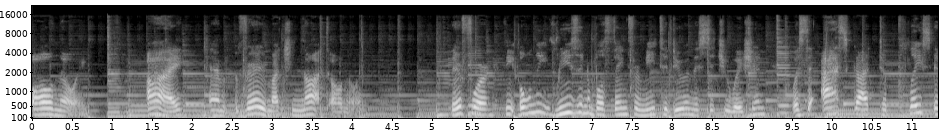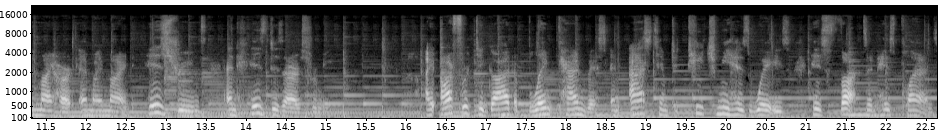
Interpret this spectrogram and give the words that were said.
all knowing. I am very much not all knowing. Therefore, the only reasonable thing for me to do in this situation was to ask God to place in my heart and my mind His dreams and His desires for me. I offered to God a blank canvas and asked Him to teach me His ways, His thoughts, and His plans.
